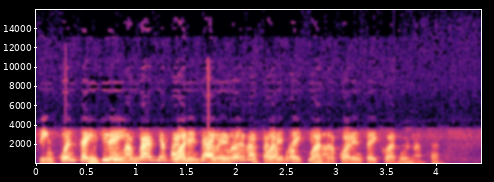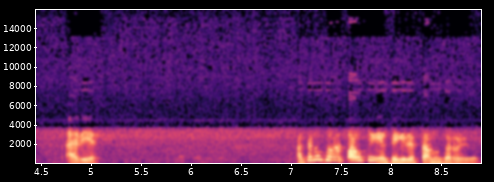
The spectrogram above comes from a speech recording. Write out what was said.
56, Muchísimas gracias, Aris Chávez. 49, Hasta la 44, próxima. 44. Buenas tardes. Adiós. Hacemos una pausa y enseguida estamos de regreso.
